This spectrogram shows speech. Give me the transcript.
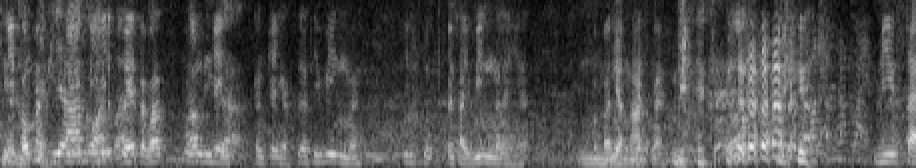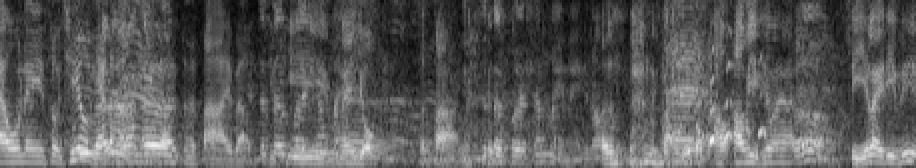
คิดมีเขาแบบพีอาร์ก่อนมีรีเควสแบบว่าว่ากางเกงจะกางเกงกับเสื้อที่วิ่งไหมที่คุณไปใส่วิ่งอะไรอย่างเงี้ย อืมมันไม่ได้ยังซักไงเออคอลเลคชั่นใหม่มีแซวในโซเชียลอย่างเงี้ยแหละครับเอพี่อ ก็สไตล์แบบจะเติมพี่ collection ใหม่ แม่ยกต่างจะเติมคอลเลคชันใหม่ไหมรอบๆ เติมเติมใหม่ๆด้วยเอาเอาอีกใช่ไหมฮะเออ สีอะไรดีพี่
